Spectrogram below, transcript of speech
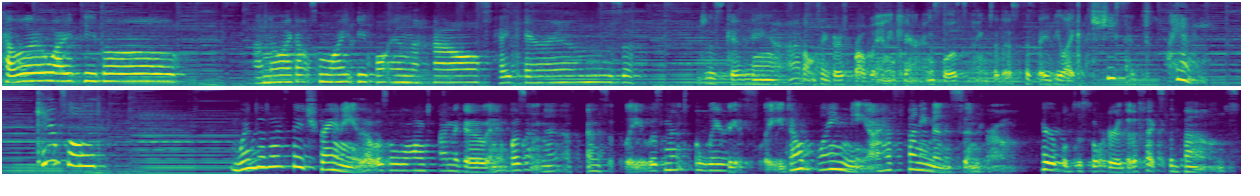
Hello, white people. I know I got some white people in the house. Hey, Karens. Just kidding. I don't think there's probably any Karens listening to this because they'd be like, she said tranny. Cancelled. When did I say tranny? That was a long time ago, and it wasn't meant offensively. It was meant hilariously. Don't blame me. I have funny men syndrome, terrible disorder that affects the bones.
